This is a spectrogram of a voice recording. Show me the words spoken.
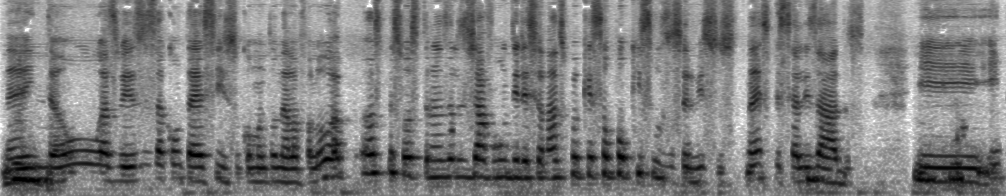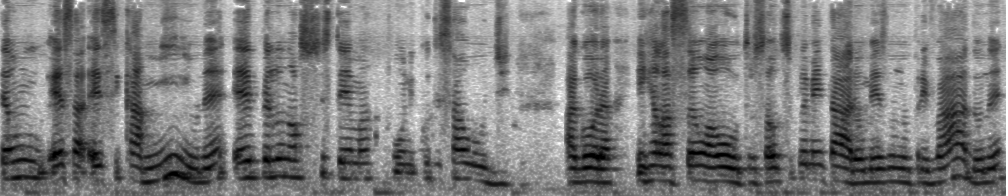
Né? Uhum. Então, às vezes acontece isso, como a Antonella falou, as pessoas trans eles já vão direcionadas porque são pouquíssimos os serviços né, especializados. E uhum. então essa, esse caminho né, é pelo nosso sistema único de saúde. Agora, em relação a outros, saúde suplementar, ou mesmo no privado, né,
